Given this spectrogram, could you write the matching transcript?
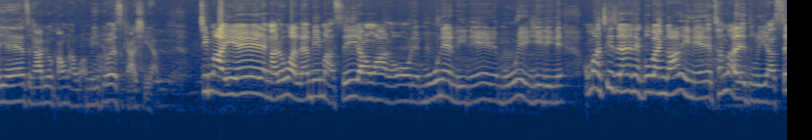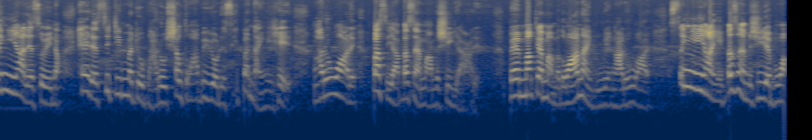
အရန်စကားပြောကောင်းတာပေါ့အမေပြောတဲ့စကားရှိတာ ကြီးမရဲ့တဲ့ငါတို့ကလမ်းဘေးမှာဈေးရောင်းရတော့တဲ့မိုးနဲ့လေနဲ့တဲ့မိုးတွေရေတွေနဲ့ဟိုမှာကြည်စမ်းတဲ့ကိုပိုင်ကားတွေနဲ့တဲ့ချမ်းသာတဲ့သူတွေကစိတ်ညစ်ရတယ်ဆိုရင်တော့ဟဲ့တဲ့ city map တို့ဘာတို့ရှောက်သွားပြီးတော့တဲ့စီပတ်နိုင်နေဟဲ့ငါတို့ကတဲ့ပတ်စရာပတ်စံမှမရှိတာတဲ့ဘယ် market မှမသွားနိုင်ဘူးတဲ့ငါတို့ကတဲ့စိတ်ညစ်ရရင်ပတ်စံမရှိတဲ့ဘဝ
